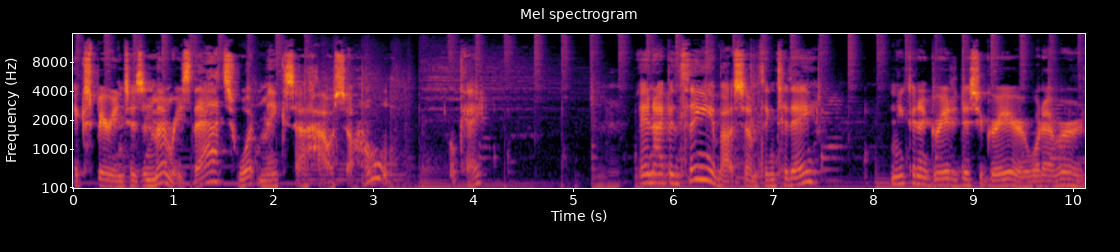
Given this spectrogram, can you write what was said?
experiences and memories. That's what makes a house a home. Okay? And I've been thinking about something today. And you can agree to disagree or whatever.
